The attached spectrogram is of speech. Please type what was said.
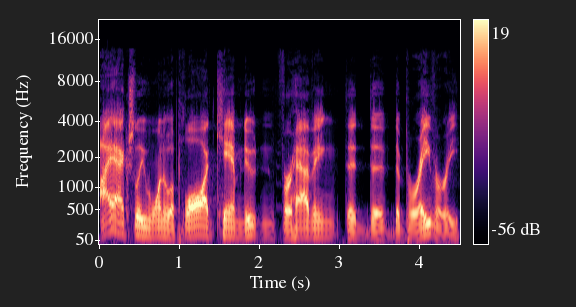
I actually want to applaud Cam Newton for having the, the, the bravery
